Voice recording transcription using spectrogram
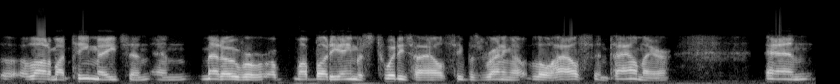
a lot of my teammates and and met over my buddy Amos Twitty's house. He was renting a little house in town there, and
